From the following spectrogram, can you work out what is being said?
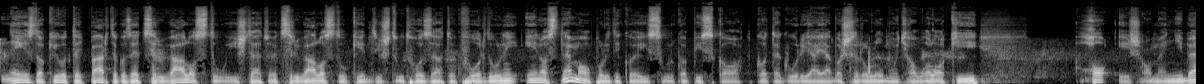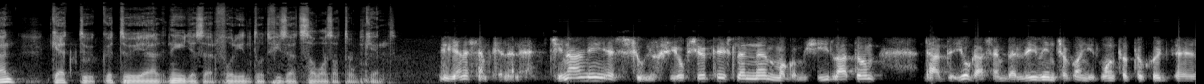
Nézd, aki ott egy pártok az egyszerű választó is, tehát egyszerű választóként is tud hozzátok fordulni. Én azt nem a politikai szurka-piszka kategóriájába sorolom, hogyha valaki, ha és amennyiben, kettő kötőjel 4000 forintot fizet szavazatonként. Igen, ezt nem kellene csinálni, ez súlyos jogsértés lenne, magam is így látom, de hát jogász ember lévén csak annyit mondhatok, hogy ez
